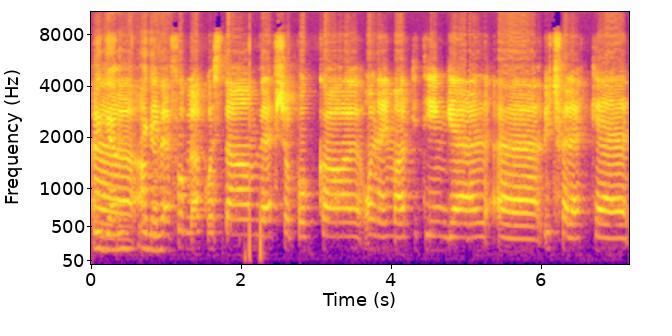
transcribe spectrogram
igen, uh, amivel igen. foglalkoztam, webshopokkal, online marketinggel, uh, ügyfelekkel,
